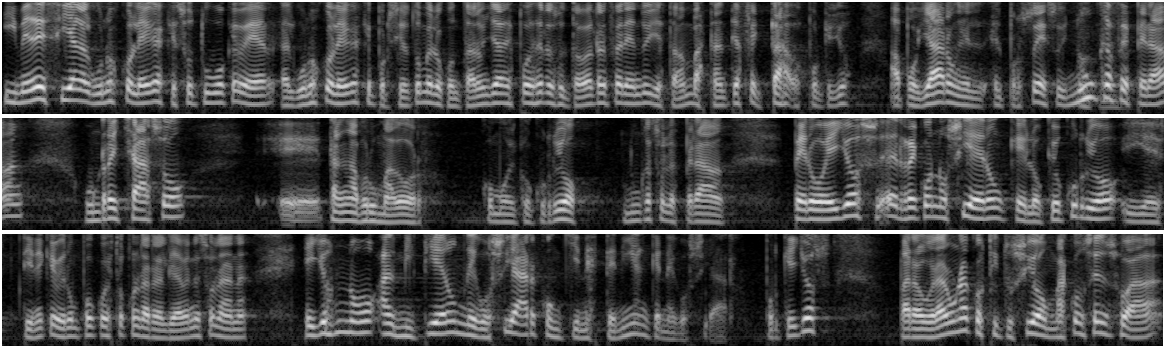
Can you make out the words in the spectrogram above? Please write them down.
y me decían algunos colegas que eso tuvo que ver, algunos colegas que por cierto me lo contaron ya después del resultado del referendo y estaban bastante afectados porque ellos apoyaron el, proceso y nunca se esperaban un rechazo eh, tan abrumador como el que ocurrió, nunca se lo esperaban. Pero ellos eh, reconocieron que lo que ocurrió, y tiene que ver un poco esto con la realidad venezolana, ellos no admitieron negociar con quienes tenían que negociar, porque ellos para lograr una constitución más consensuada,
